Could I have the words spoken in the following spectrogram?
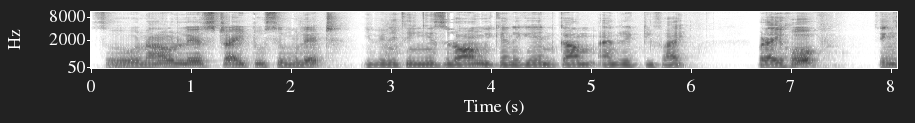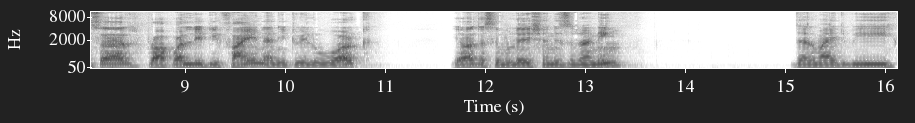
So now let's try to simulate. If anything is wrong we can again come and rectify. But I hope things are properly defined and it will work. Yeah the simulation is running. There might be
